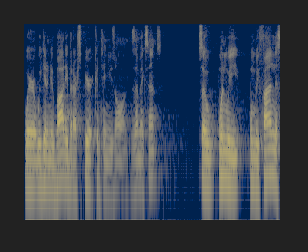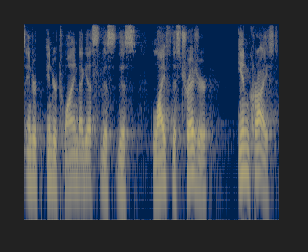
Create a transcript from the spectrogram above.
where we get a new body, but our spirit continues on. Does that make sense? So when we when we find this inter, intertwined, I guess this this life, this treasure in Christ.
